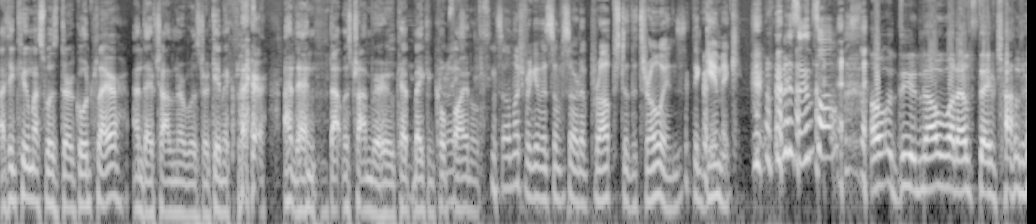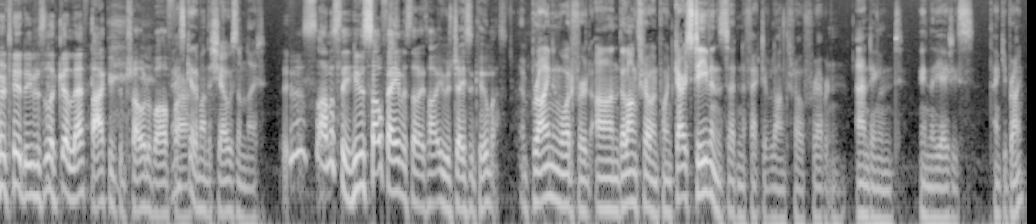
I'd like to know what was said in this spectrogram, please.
I think Koumas was their good player and Dave Challinor was their gimmick player. And then that was Tranmere who kept making cup Christ. finals. So much for giving some sort of props to the throw-ins, the gimmick. Oh, do you know what else Dave Challinor did? He was like a left back who could throw the ball far. Let's get him on the show some night. He was honestly, he was so famous that I thought he was Jason Koumas. And Brian in Waterford on the long throw in point. Gary Stevens had an effective long throw for Everton and England in the 80s. Thank you, Brian.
